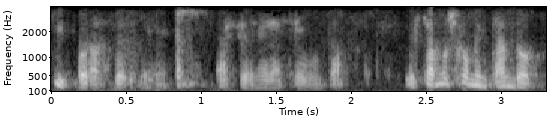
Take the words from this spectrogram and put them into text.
y por hacerme, hacerme la pregunta. Estamos comentando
